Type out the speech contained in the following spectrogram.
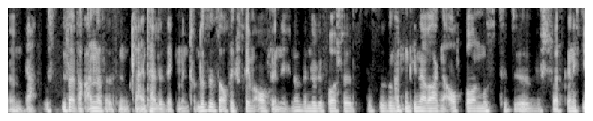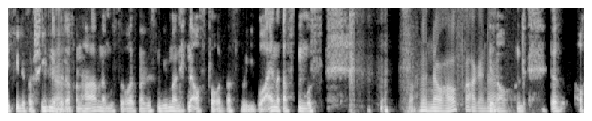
ähm, ja, ist, ist einfach anders als im Kleinteile-Segment. Und das ist auch extrem aufwendig. Ne? Wenn du dir vorstellst, dass du so einen ganzen Kinderwagen aufbauen musst, äh, ich weiß gar nicht, wie viele verschiedene ja. wir davon haben, dann musst du auch erstmal wissen, wie man den aufbaut, was wo, wo einrasten muss. Das ist auch eine Know-how-Frage, ne? Genau. Und das, auch,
